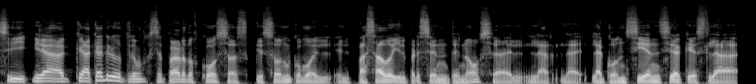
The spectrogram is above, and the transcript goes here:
Sí, mira, acá creo que tenemos que separar dos cosas, que son como el, pasado y el presente, ¿no? O sea, la, conciencia, que es la,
